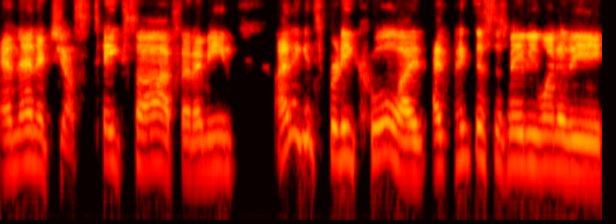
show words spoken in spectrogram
and then it just takes off. And I mean, I think it's pretty cool. I, I think this is maybe one of the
